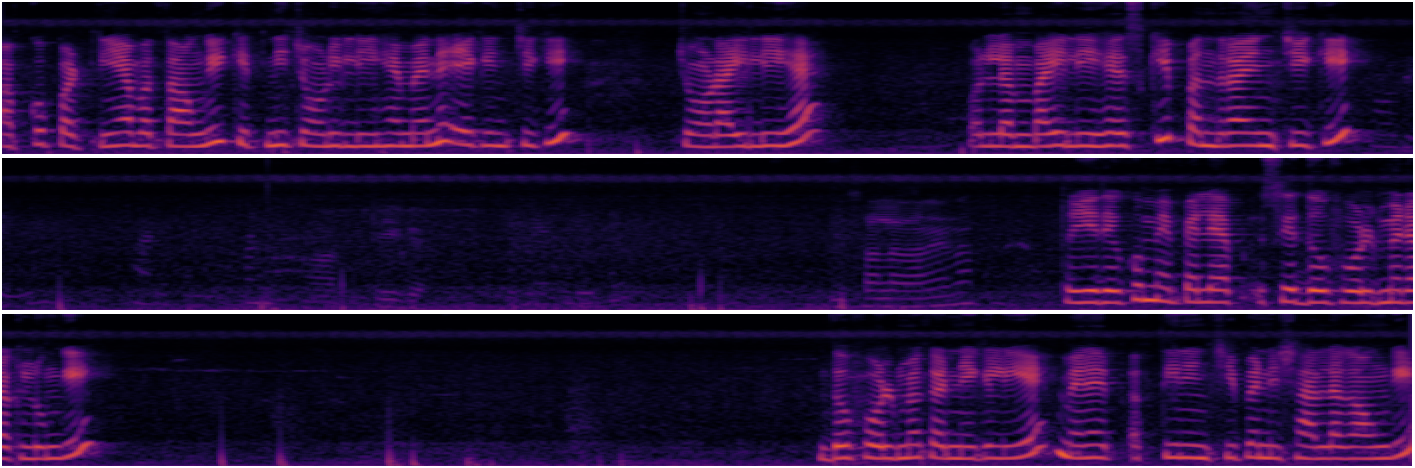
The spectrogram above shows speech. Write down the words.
आपको पट्टियाँ बताऊँगी कितनी चौड़ी ली है मैंने। एक इंची की चौड़ाई ली है और लंबाई ली है इसकी पंद्रह इंची की। तो ये देखो, मैं पहले इसे दो फोल्ड में रख लूँगी। दो फोल्ड में करने के लिए मैंने अब तीन इंची पे निशान लगाऊँगी।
